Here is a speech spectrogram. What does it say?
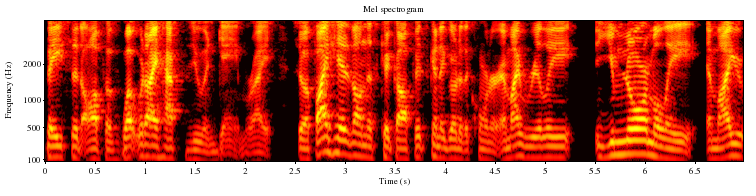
base it off of what would I have to do in game, right? So if I hit it on this kickoff, it's going to go to the corner. Am I really? You normally, am I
